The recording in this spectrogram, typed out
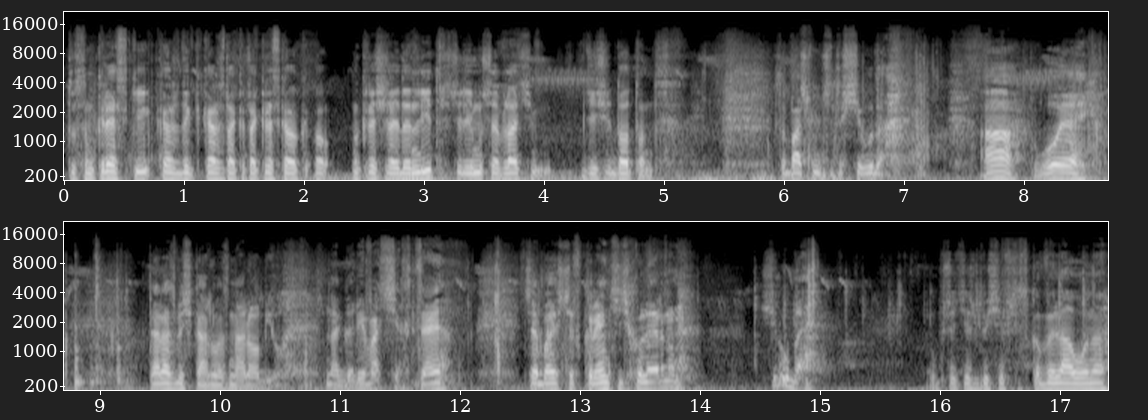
Tu są kreski. Każdy, każda ta kreska określa 1 litr, czyli muszę wlać gdzieś dotąd. Zobaczmy, czy to się uda. A, ojej. Teraz byś Carlos narobił. Nagrywać się chce. Trzeba jeszcze wkręcić cholerną śrubę. Bo przecież by się wszystko wylało na,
